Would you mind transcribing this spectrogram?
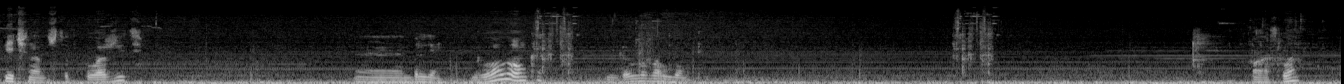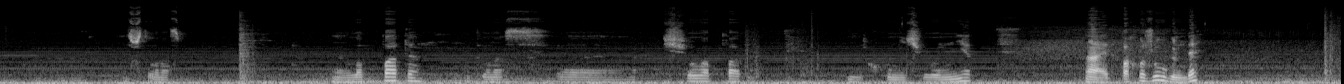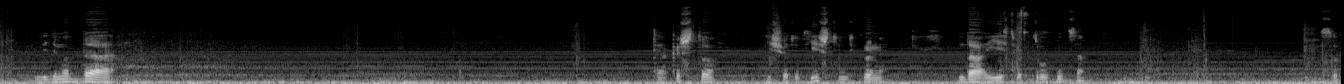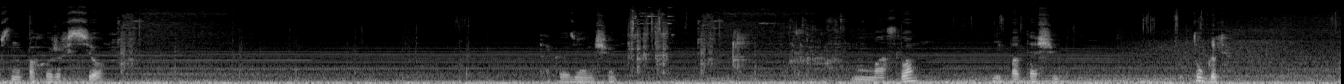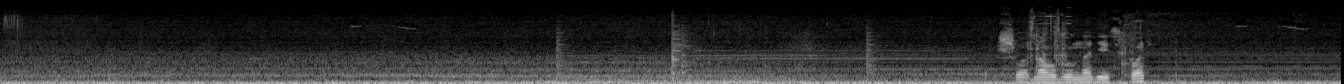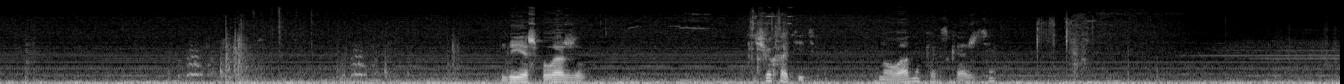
В печь надо что-то положить. Э блин, головоломка. Головоломка. Масло. Что у нас? Э, лопата. Это у нас э, еще лопата. Вверху ничего нет. А, это похоже уголь, да? Видимо, да. Так, и что? Еще тут есть что-нибудь кроме... Да, есть вот трутница. Собственно, похоже, все. Возьмем еще масло и потащим. Уголь. Хорошо, одного будем надеяться, хватит. Да я ж положил. Еще хотите? Ну ладно, как скажете.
